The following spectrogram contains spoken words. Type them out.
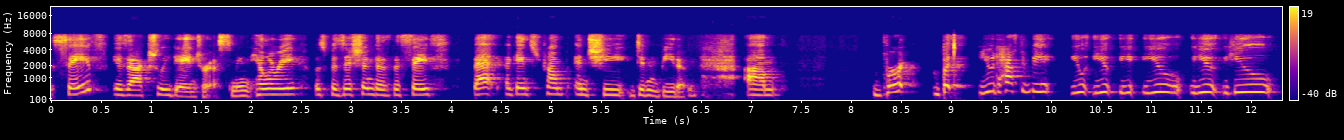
safe is actually dangerous. I mean, Hillary was positioned as the safe bet against Trump, and she didn't beat him. Um, Bert, but you'd have to be you you you you you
